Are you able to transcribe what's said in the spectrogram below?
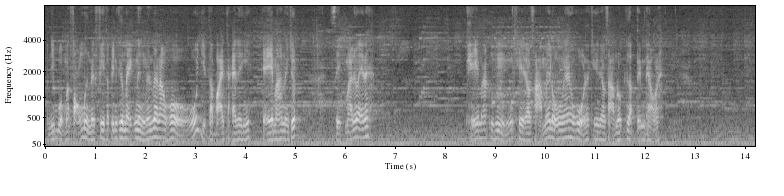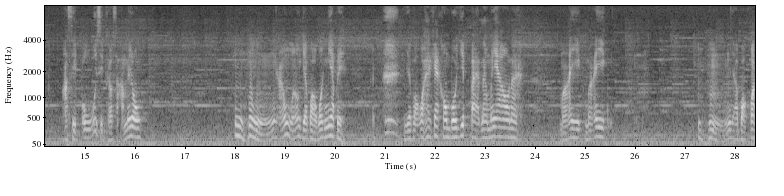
วันนี้บวกมาสองหมื่นใน free spin คือมาอีกหนึ่งนั่นเพื่อนเราโอ้โหหยิบสบายใจเลยอย่างนี้ J มาหนึ่งชุดสิบมาด้วยนะ K มาอือหือ K แถวสามไม่ลงนะ โอ้โห ถ้า K แถวสามลงเกือบเต็มแถวนะ มาสิบโอ้ยสิบแถวสามไม่ลงอือหือเอาเอาอย่าบอกว่าเงียบเลยอย่าบอกว่าให้แค่คอมโบยี่แปดนะไม่เอานะ มาอีกมาอีกอื้อหืออย่าบอกว่า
